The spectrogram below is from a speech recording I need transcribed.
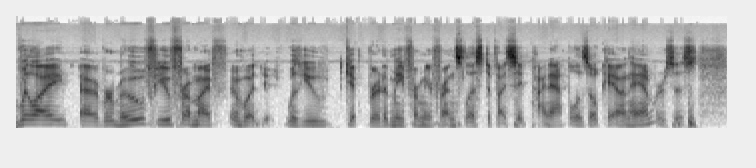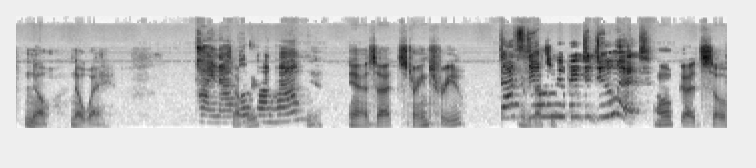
will I uh, remove you from my? Will you get rid of me from your friends list if I say pineapple is okay on ham, or is this no, no way? Pineapples weird? on ham? Yeah. Yeah, is that strange for you? That's Maybe the that's a- only way to do it. Oh, good. So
